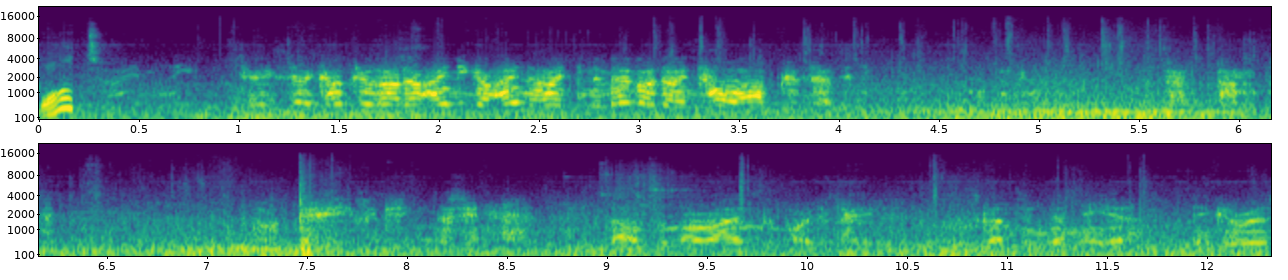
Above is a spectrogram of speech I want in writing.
What? Kasek hat gerade einige Einheiten im Everdine Tower abgesetzt. Verdammt. Okay, wir kriegen das hin. Laut zum Orion-Gebäude. Das ist ganz in der Nähe. Icarus,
